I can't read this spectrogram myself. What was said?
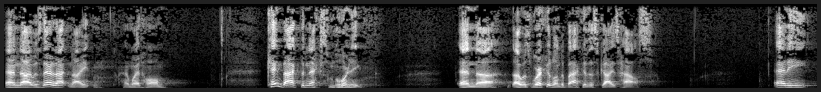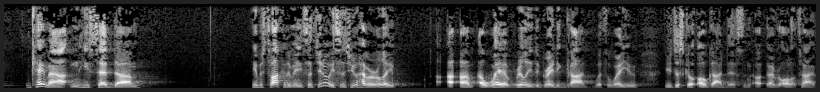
And I was there that night and went home. Came back the next morning and uh, I was working on the back of this guy's house. And he came out and he said, um, he was talking to me. He says, you know, he says, you have a really, a, a, a way of really degrading God with the way you you just go, oh God, this, and uh, all the time.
